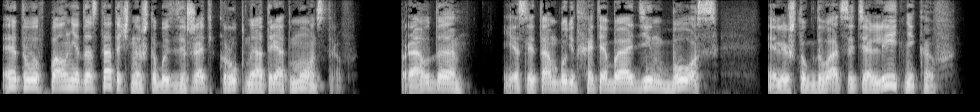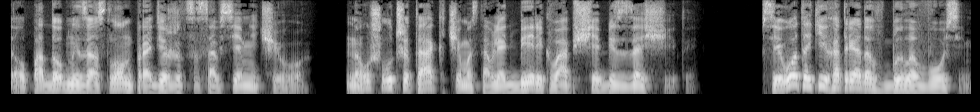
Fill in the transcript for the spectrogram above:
этого вполне достаточно, чтобы сдержать крупный отряд монстров. Правда, если там будет хотя бы один босс или штук 20 элитников, то подобный заслон продержится совсем ничего. Но уж лучше так, чем оставлять берег вообще без защиты. Всего таких отрядов было восемь.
